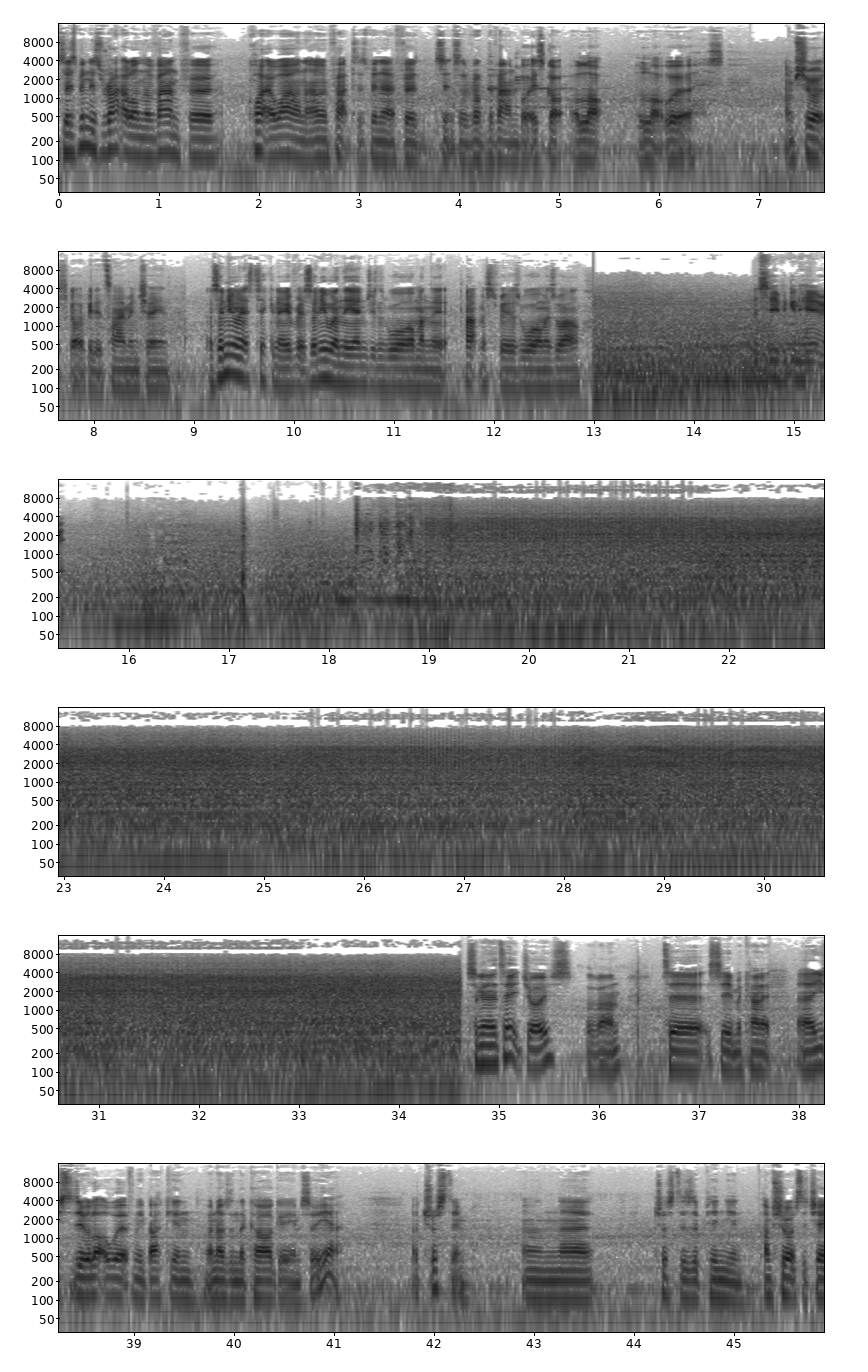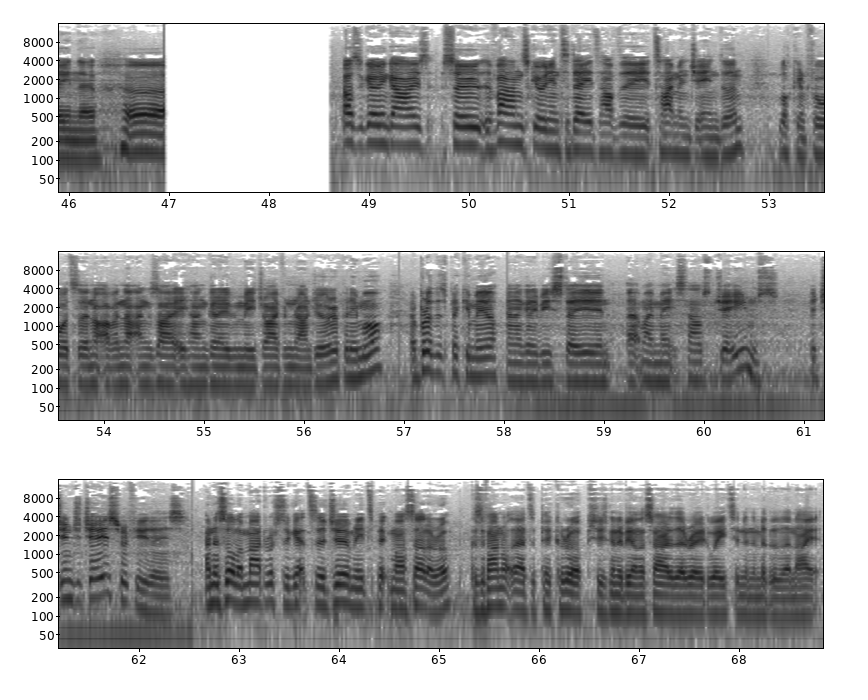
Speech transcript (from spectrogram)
So there's been this rattle on the van for quite a while now. In fact, it's been there for since I've had the van, but it's got a lot, a lot worse. I'm sure it's got to be the timing chain. It's only when it's ticking over. It's only when the engine's warm and the atmosphere is warm as well. Let's see if we can hear it. So I'm going to take Joyce, the van, to see a mechanic. Uh, used to do a lot of work for me back in when I was in the car game, so yeah, I trust him and uh, trust his opinion. I'm sure it's the chain though. Uh... How's it going guys? So the van's going in today to have the timing chain done. Looking forward to not having that anxiety hanging over me driving around Europe anymore. My brother's picking me up and I'm going to be staying at my mate's house, James at Ginger J's for a few days. And it's all a mad rush to get to Germany to pick Marcella up, because if I'm not there to pick her up, she's going to be on the side of the road waiting in the middle of the night.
